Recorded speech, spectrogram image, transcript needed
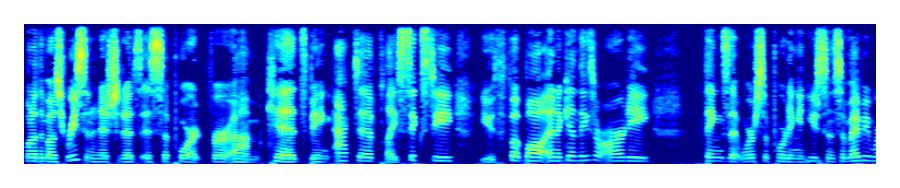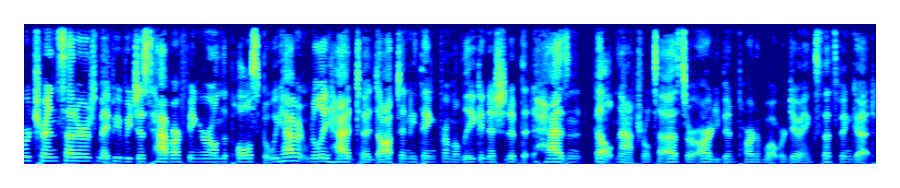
one of the most recent initiatives is support for um, kids being active, play 60, youth football. And again, these are already things that we're supporting in Houston. So maybe we're trendsetters, maybe we just have our finger on the pulse, but we haven't really had to adopt anything from a league initiative that hasn't felt natural to us or already been part of what we're doing. So that's been good.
